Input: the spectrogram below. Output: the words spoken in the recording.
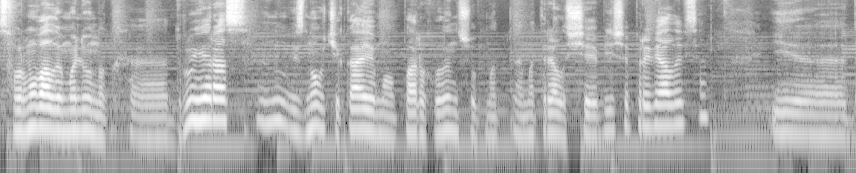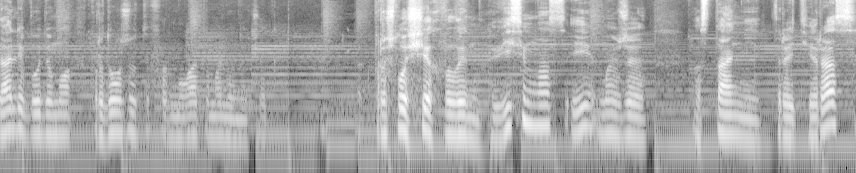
Сформували малюнок е, другий раз, ну і знов чекаємо пару хвилин, щоб матеріал ще більше прив'ялився. І е, далі будемо продовжувати формувати малюночок. Пройшло ще хвилин 8 у нас, і ми вже останній третій раз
